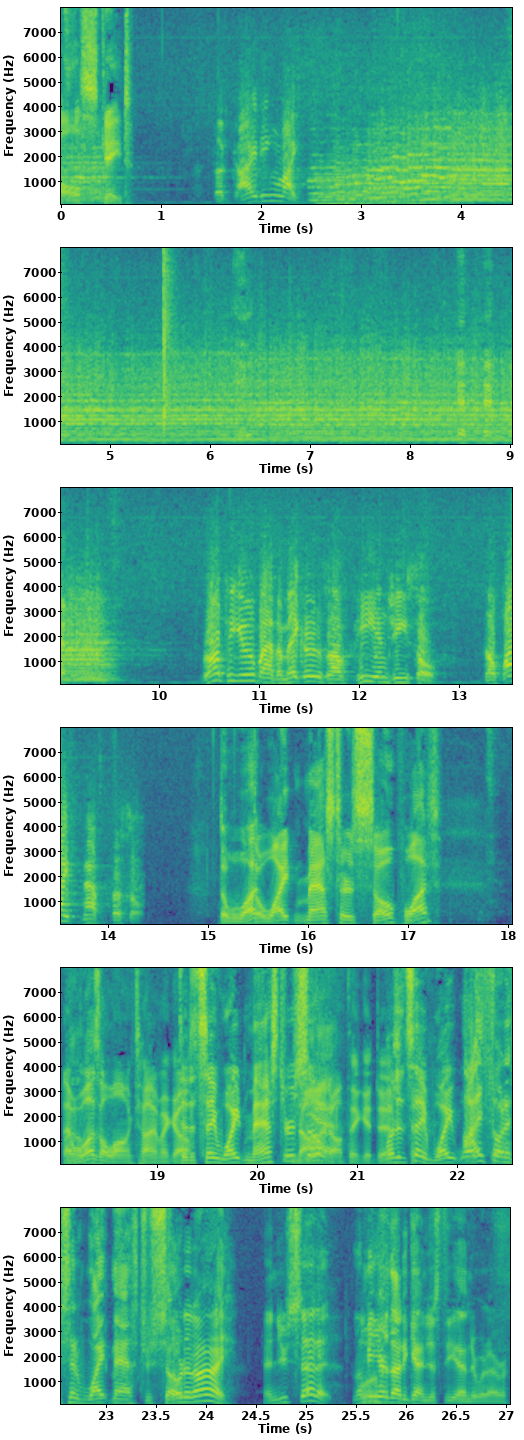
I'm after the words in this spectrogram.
All skate. The guiding light. Brought to you by the makers of P&G soap, the white naphtha soap. The what? The White Masters soap. What? That Oh. was a long time ago. Did it say White Masters? No, soap? I don't think it did. What did it say? White what? I thought soap? it said White Master soap. So did I. And you said it. Let me hear that again, just the end or whatever.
